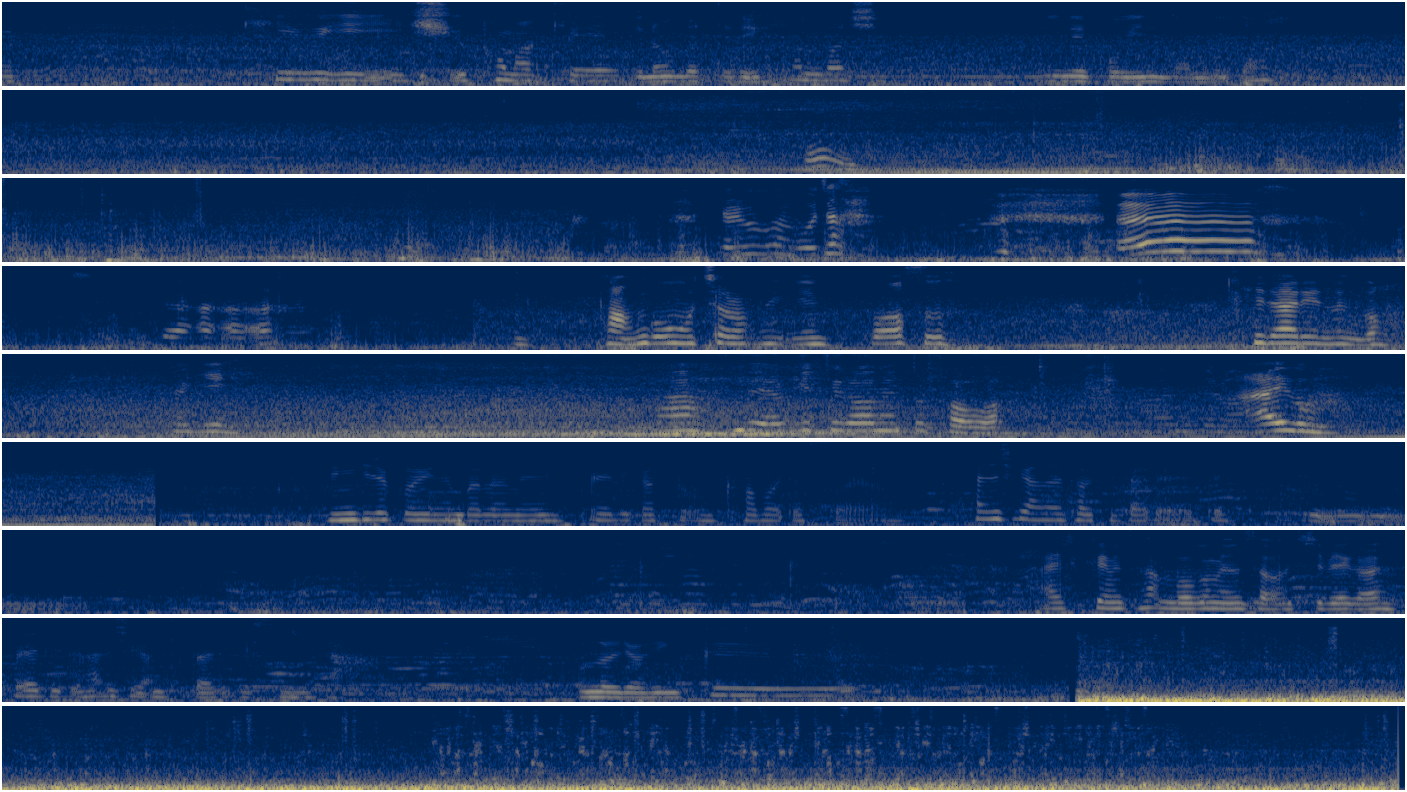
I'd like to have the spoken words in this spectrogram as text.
키위 슈퍼마켓 이런 것들이 한 번씩 눈에 보인답니다. 오! 결국은 모자를 아, 방공호처럼 생긴 버스 기다리는 거. 여기. 아 근데 여기 들어오면 또 더워. 아이고. 민기적거리는 바람에 페리가 또 가버렸어요. 한 시간을 더 기다려야 돼. 음. 아이스크림 사 먹으면서 집에 갈 페리를 한 시간 기다리겠습니다. 오늘 여행 끝.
